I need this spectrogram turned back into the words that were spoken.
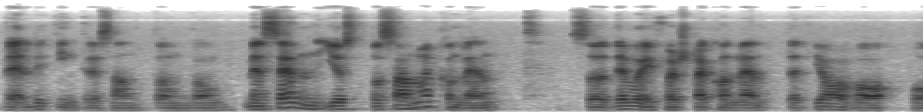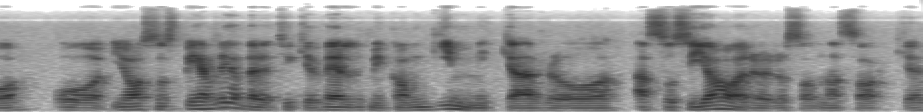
väldigt intressant omgång. Men sen just på samma konvent så det var ju första konventet jag var på och jag som spelledare tycker väldigt mycket om gimmickar och associarer och sådana saker.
